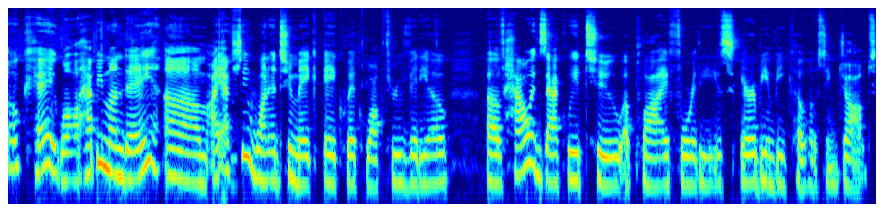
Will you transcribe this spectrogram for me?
Okay, well, happy Monday. Um, I actually wanted to make a quick walkthrough video of how exactly to apply for these Airbnb co-hosting jobs.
